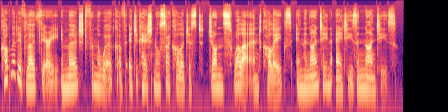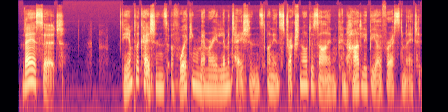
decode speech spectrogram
Cognitive load theory emerged from the work of educational psychologist John Sweller and colleagues in the 1980s and 90s. They assert the implications of working memory limitations on instructional design can hardly be overestimated.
